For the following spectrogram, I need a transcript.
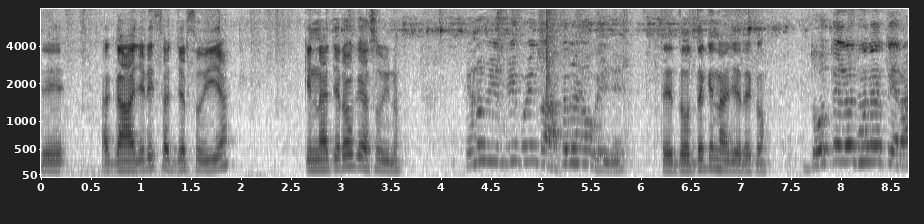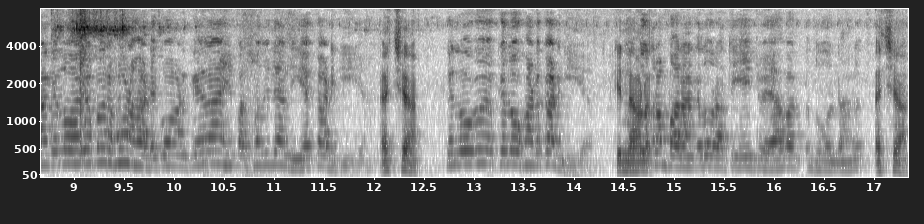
ਤੇ ਆ ਗਾਂ ਜਿਹੜੀ ਸੱਜਰ ਸੂਈ ਆ ਕਿੰਨਾ ਚਿਰ ਹੋ ਗਿਆ ਸੂਈ ਨੂੰ? ਇਹਨੂੰ ਵੀਰ ਜੀ ਕੋਈ 10 ਦਿਨ ਹੋ ਗਏ ਜੇ। ਤੇ ਦੁੱਧ ਕਿੰਨਾ ਜੇ ਕੋ ਦੁੱਧ ਇਹਦੇ ਥੱਲੇ 13 ਕਿਲੋ ਹੈਗਾ ਪਰ ਹੁਣ ਸਾਡੇ ਕੋਲ ਆਣ ਕੇ ਨਾ ਅਸੀਂ ਪਰਸੋਂ ਦੀ ਲਿਆਂਦੀ ਆ ਘਟ ਗਈ ਆ। ਅੱਛਾ। ਕਿਲੋ ਕਿਲੋ ਖੰਡ ਘਟ ਗਈ ਆ। ਕਿੰਨਾ ਹੁਣ? ਉਸ ਤਰ੍ਹਾਂ 12 ਕਿਲੋ ਰਾਤੀ ਅਸੀਂ ਚੋਇਆ ਵਾ ਦੋ ਡੰਗ। ਅੱਛਾ।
